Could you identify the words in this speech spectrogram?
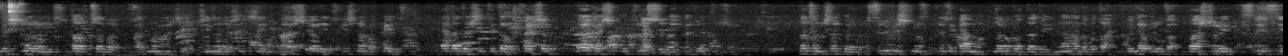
विष्णुरस्तव पद्मसी सिंहरशिष्य भास्कर कृष्णपक्षे एकादशीस्थित कश्यप अकश्यपुत्र प्रथम सर्ग श्री विष्णु प्रतिकाम गणपद्धति नाना देवता पूजापूर्वक वास्तविक श्री श्री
